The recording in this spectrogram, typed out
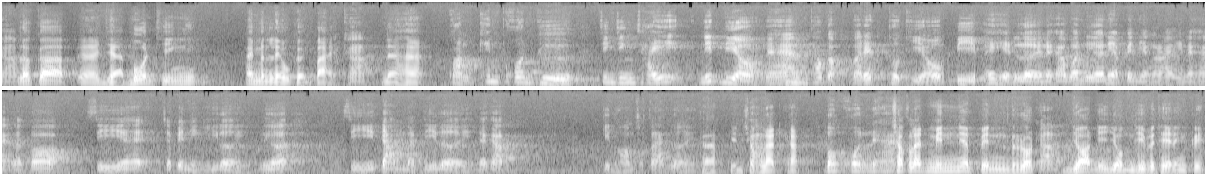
ครับแล้วก็เอ่ออย่าบ้วนทิ้ง ให้มันเร็วเกินไปครับ นะฮะ ความเข้มข้นคือจริง ๆ ใช้นิดเดียวนะฮะ อืม เท่ากับเมล็ดถั่วเขียวบีบให้เห็นเลยนะครับ ว่าเนื้อเนี่ยเป็นอย่างไรนะฮะ แล้วก็สีจะเป็นอย่างนี้เลย เนื้อสีดำแบบนี้เลยนะครับกลิ่นหอมช็อกโกแลตเลย ครับกินช็อกโกแลตครับ บางคนนะฮะ ช็อกโกแลตมิ้นท์เนี่ยเป็นรสครับ ยอดนิยมที่ประเทศอังกฤษ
